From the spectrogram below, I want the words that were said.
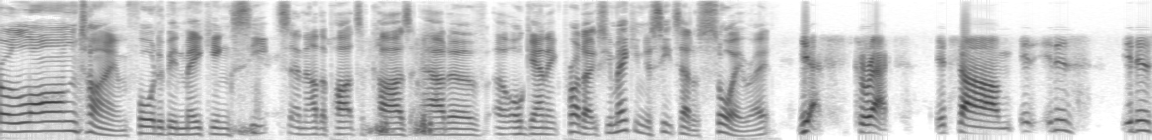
a long time Ford have been making seats and other parts of cars out of uh, organic products. You're making your seats out of soy, right? Yes, correct. It's um it, it is it is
